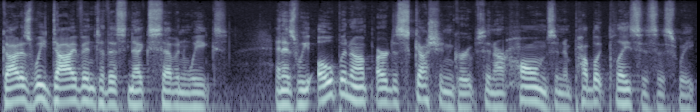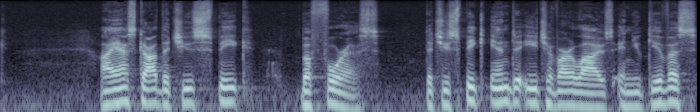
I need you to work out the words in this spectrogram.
God, as we dive into this next seven weeks, and as we open up our discussion groups in our homes and in public places this week, I ask God that you speak before us, that you speak into each of our lives, and you give us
